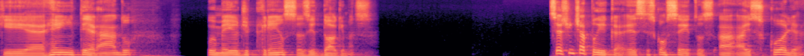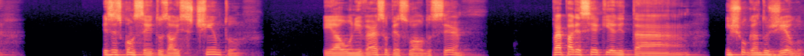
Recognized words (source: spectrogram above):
que é reiterado por meio de crenças e dogmas. Se a gente aplica esses conceitos à, à escolha, esses conceitos ao instinto e ao universo pessoal do ser, vai parecer que ele está enxugando gelo.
